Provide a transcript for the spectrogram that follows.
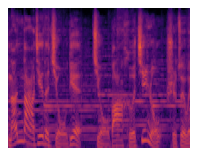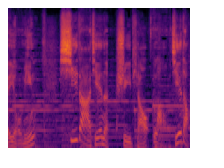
南大街的酒店、酒吧和金融是最为有名；西大街呢，是一条老街道。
